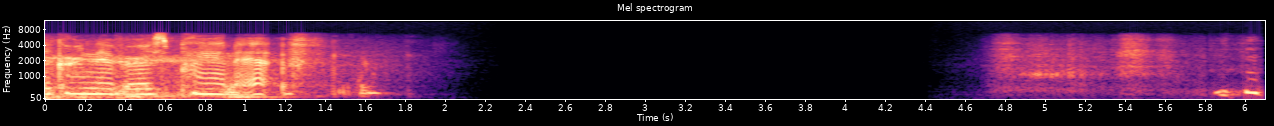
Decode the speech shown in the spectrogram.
a carnivorous plant. You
